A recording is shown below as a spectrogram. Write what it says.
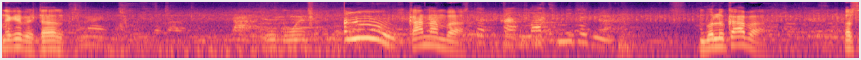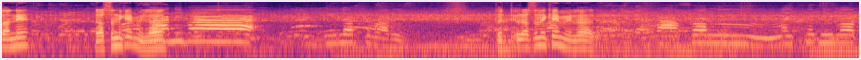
नहीं के नहीं का नाम बा? लक्ष्मी देवी। बोलू का बा? परेशानी राशन के बारे तो राशन के मिलल राशन मिलत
